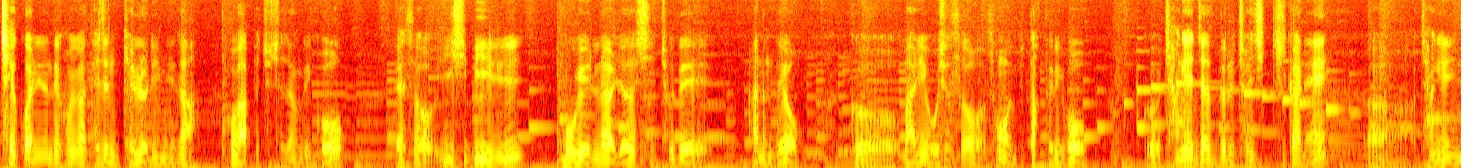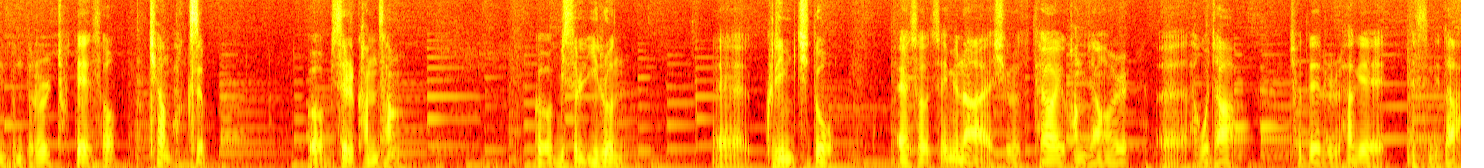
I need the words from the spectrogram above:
체육관이 있는데 거기가 대전 갤러리입니다. 거기 앞에 주차장도 있고 그래서 22일 목요일 날 6시 초대하는데요. 그 많이 오셔서 성원 부탁드리고 그 장애자들을 전시 기간에 어, 장애인 분들을 초대해서 체험 학습, 그 미술 감상, 그 미술 이론, 에, 그림 지도에서 세미나식으로 대화의 광장을 에, 하고자 초대를 하게 됐습니다.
